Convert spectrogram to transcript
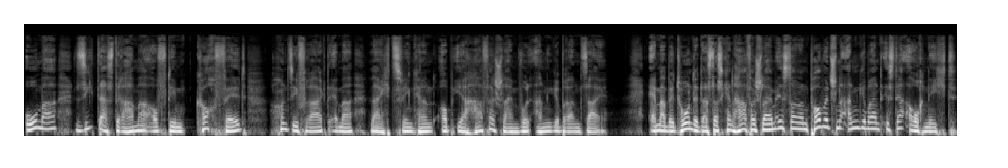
Oma sieht das Drama auf dem Kochfeld und sie fragt Emma leicht zwinkernd, ob ihr Haferschleim wohl angebrannt sei. Emma betonte, dass das kein Haferschleim ist, sondern Powitschen angebrannt ist er auch nicht.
